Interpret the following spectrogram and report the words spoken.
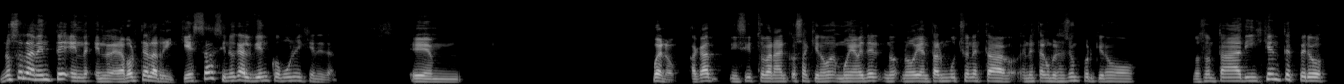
no solamente en, el aporte a la riqueza, sino que al bien común en general. Em, bueno, acá, insisto, van a haber cosas que no voy a meter, no, voy a entrar mucho en esta, en esta conversación porque no, no son tan atingentes, pero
